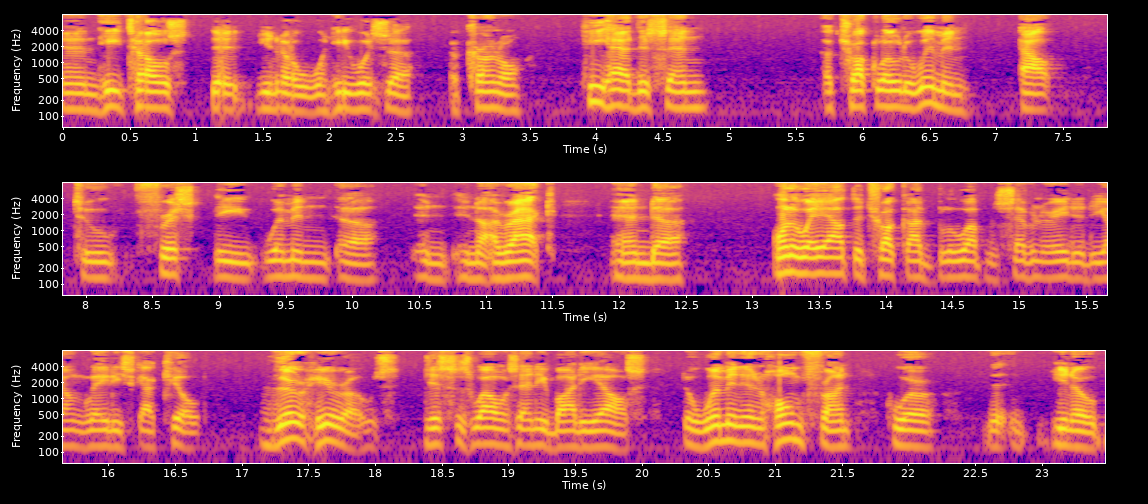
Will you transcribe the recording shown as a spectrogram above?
and he tells that you know when he was a, a colonel, he had to send a truckload of women out to frisk the women uh, in in Iraq, and uh, on the way out, the truck got blew up, and seven or eight of the young ladies got killed. They're heroes just as well as anybody else. The women in home front who are, you know,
